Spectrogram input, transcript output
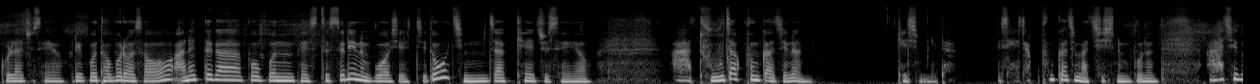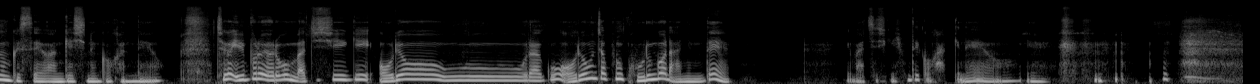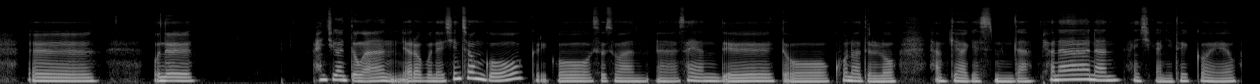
골라주세요. 그리고 더불어서 아네뜨가 뽑은 베스트 3는 무엇일지도 짐작해 주세요. 아, 두 작품까지는 계십니다. 세 작품까지 맞히시는 분은 아직은 글쎄요 안 계시는 것 같네요. 제가 일부러 여러분 맞히시기 어려우라고 어려운 작품을 고른 건 아닌데 맞히시기 힘들 것 같긴 해요. 예. 에, 오늘 한 시간 동안 여러분의 신청곡 그리고 소소한 어, 사연들 또 코너들로 함께 하겠습니다. 편안한 한 시간이 될 거예요.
